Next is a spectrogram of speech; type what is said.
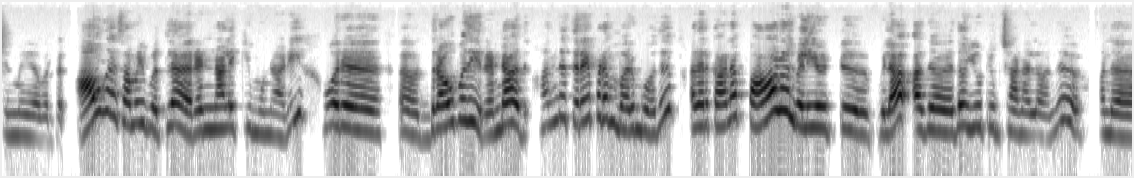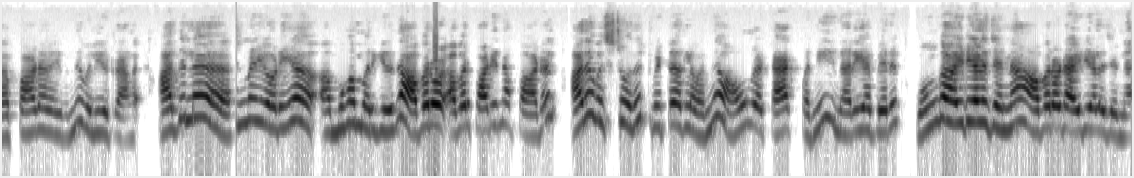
சின்மயி அவர்கள். அவங்க சமீபத்துல ரெண்டு நாளைக்கு முன்னாடி ஒரு திரௌபதி ரெண்டாவது அந்த திரைப்படம் வரும்போது அதற்கான பாடல் வெளியீட்டு விழா அது ஏதோ யூடியூப் சேனல்ல வந்து அந்த பாடலை வந்து வெளியிடுறாங்க. அதுல சின்மையோடைய முகம் வருகிறது. அவரோ அவர் பாடின பாடல் அதை வச்சுட்டு வந்து ட்விட்டர்ல வந்து அவங்க டேக் பண்ணி நிறைய பேர் உங்க ஐடியாலஜி என்ன? அவரோட ஐடியாலஜி என்ன?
